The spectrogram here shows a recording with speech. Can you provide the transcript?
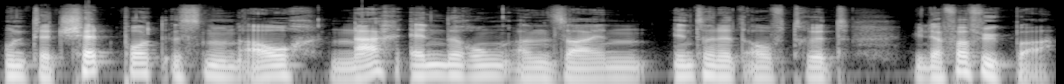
und der Chatbot ist nun auch nach Änderung an seinen Internetauftritt wieder verfügbar.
